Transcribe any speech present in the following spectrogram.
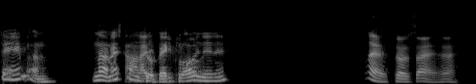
Tem, mano. Não, não é Caralho, Stormtrooper, é que clone, né? É, é, é.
